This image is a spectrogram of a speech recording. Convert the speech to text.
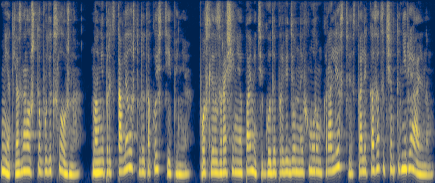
Нет, я знала, что будет сложно, но не представляла, что до такой степени. После возвращения памяти годы, проведенные в хмуром королевстве, стали казаться чем-то нереальным.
